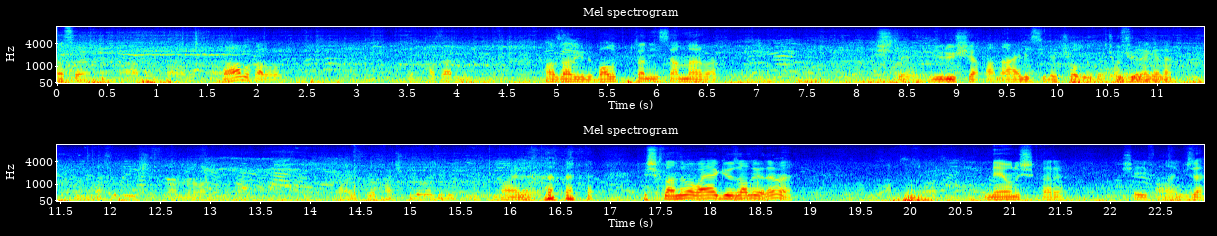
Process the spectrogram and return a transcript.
Nasıl? Daha mı kalabalık? Pazar mı? Pazar günü balık tutan insanlar var. İşte yürüyüş yapan, ailesiyle, çoluğuyla, çocuğuyla gelen. Nasıl bir ışıklandırma kaç bir Aynen. Işıklandırma bayağı göz alıyor değil mi? Neon ışıkları şey falan güzel.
